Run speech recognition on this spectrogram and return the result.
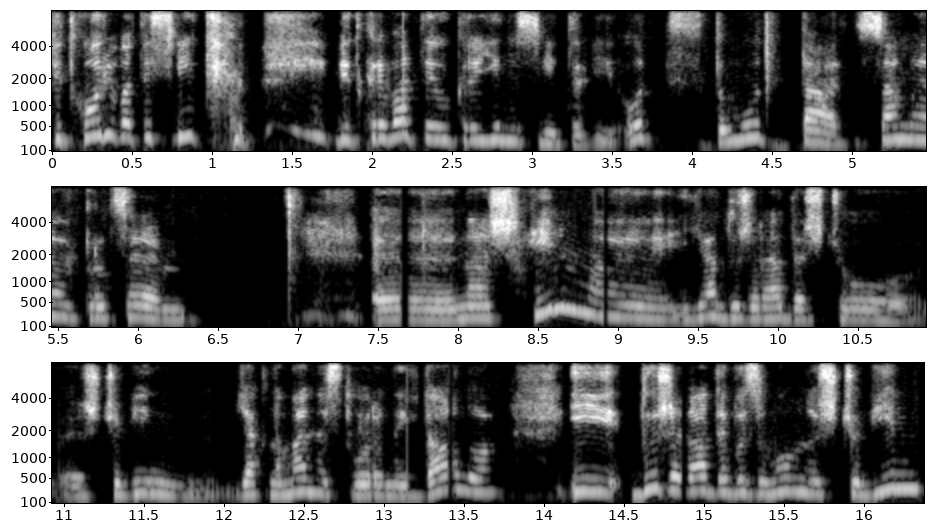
підкорювати світ, відкривати Україну світові. От тому так, саме про це. Е, наш фільм. Е, Я дуже рада, що, що він, як на мене, створений вдало, і дуже рада, безумовно, що він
